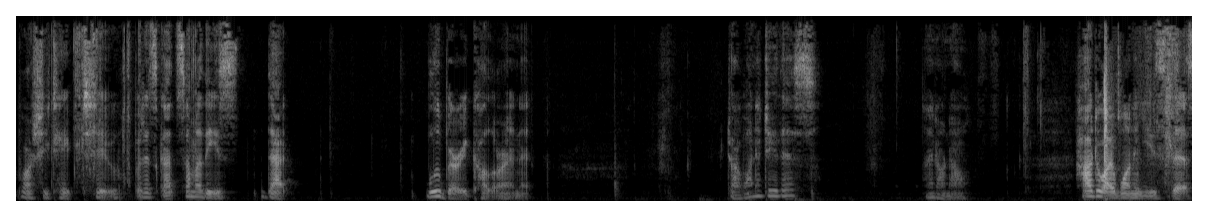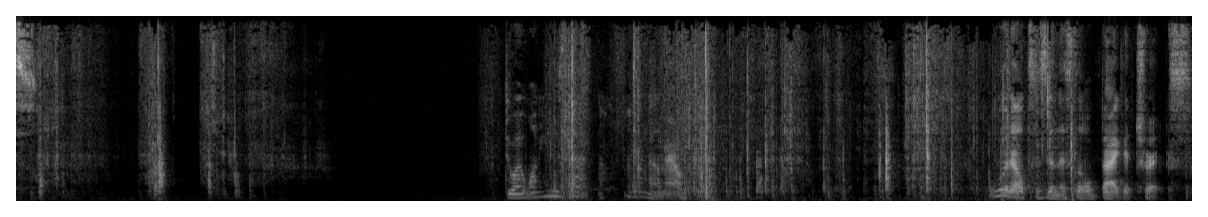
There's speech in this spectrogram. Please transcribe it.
washi tape too, but it's got some of these, that blueberry color in it. Do I want to do this? I don't know. How do I want to use this? Do I want to use that? I don't know now. What else is in this little bag of tricks?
